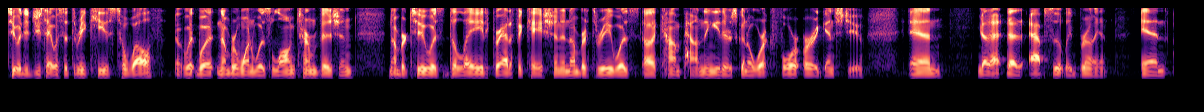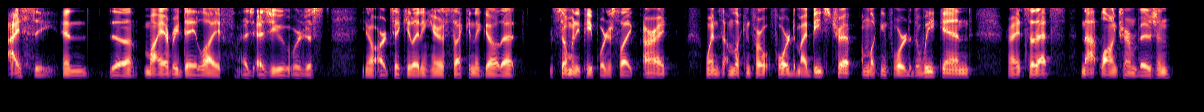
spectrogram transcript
to did you say it was the three keys to wealth? What, what number one was long term vision. Number two was delayed gratification, and number three was uh, compounding. Either is going to work for or against you, and yeah, that that absolutely brilliant. And I see in the my everyday life, as, as you were just you know articulating here a second ago, that so many people are just like, all right, when's I'm looking for, forward to my beach trip. I'm looking forward to the weekend, right? So that's not long term vision.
